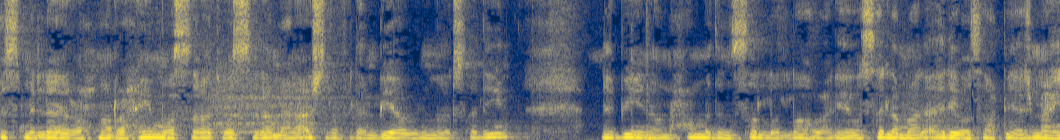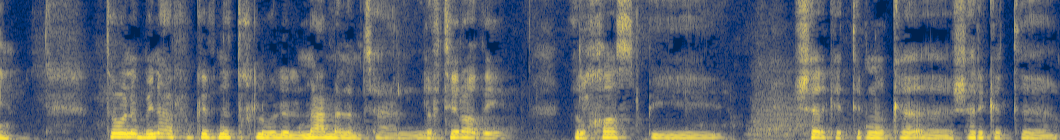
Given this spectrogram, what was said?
بسم الله الرحمن الرحيم والصلاة والسلام على أشرف الأنبياء والمرسلين نبينا محمد صلى الله عليه وسلم وعلى آله وصحبه أجمعين. تونا بنعرفوا كيف ندخلوا للمعمل متاع الافتراضي الخاص بشركة تكنو شركة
